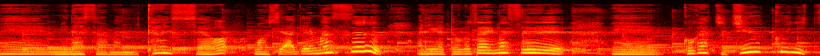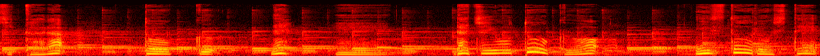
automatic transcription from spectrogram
えー、皆様に感謝を申し上げます。ありがとうございます、えー、5月19日からトークね、えー、ラジオトークをインストールをして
